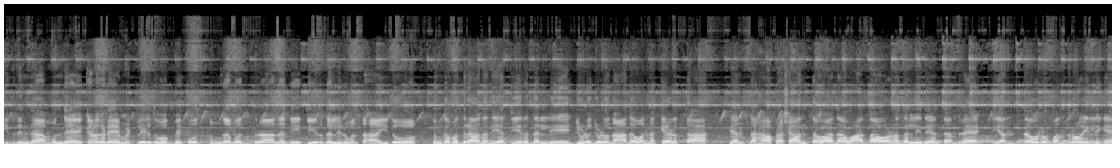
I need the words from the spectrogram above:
ಇದರಿಂದ ಮುಂದೆ ಕೆಳಗಡೆ ಮೆಟ್ಲಿಳಿದು ಹೋಗ್ಬೇಕು. ತುಂಗಭದ್ರಾ ನದಿ ತೀರದಲ್ಲಿರುವಂತಹ ಇದು ತುಂಗಭದ್ರಾ ನದಿಯ ತೀರದಲ್ಲಿ ಜುಳು ಜುಳು ನಾದವನ್ನು ಕೇಳುತ್ತಾ ಎಂತಹ ಪ್ರಶಾಂತವಾದ ವಾತಾವರಣದಲ್ಲಿದೆ ಅಂತ ಅಂದರೆ ಎಂಥವರು ಬಂದರೂ ಇಲ್ಲಿಗೆ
